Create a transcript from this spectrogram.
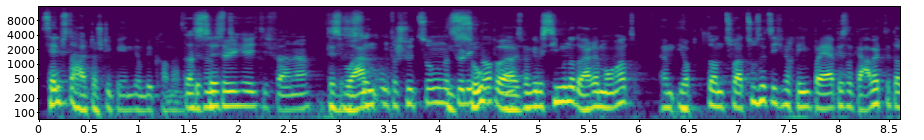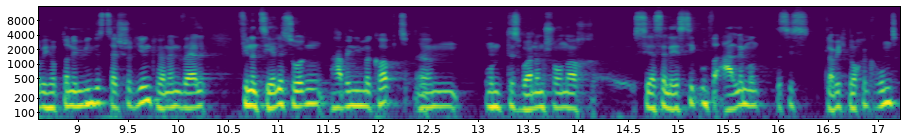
Selbsterhalterstipendium bekommen. Das, das ist heißt, natürlich richtig fein, ja. Das, das waren Unterstützung natürlich super. noch. Super, ja. das waren, glaube ich, 700 Euro im Monat. Ähm, ich habe dann zwar zusätzlich noch nebenbei ein bisschen gearbeitet, aber ich habe dann in Mindestzeit studieren können, weil finanzielle Sorgen habe ich nicht mehr gehabt. Ja. Ähm, und das war dann schon auch sehr, sehr lässig und vor allem, und das ist, glaube ich, noch ein Grund,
